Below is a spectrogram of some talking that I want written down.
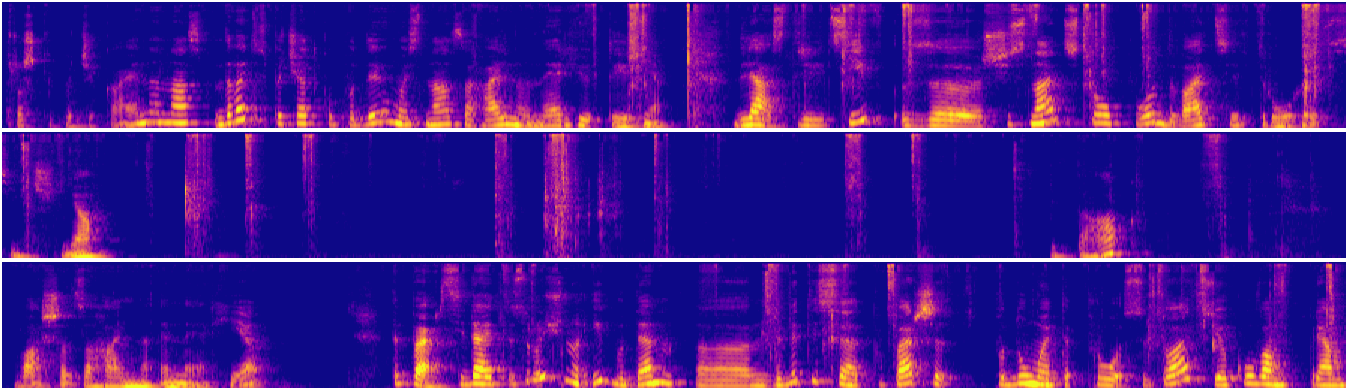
Трошки почекає на нас. Давайте спочатку подивимось на загальну енергію тижня для стрільців з 16 по 22 січня. І так, ваша загальна енергія. Тепер сідайте зручно і будемо е, дивитися, по-перше, подумайте про ситуацію, яку вам прям,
